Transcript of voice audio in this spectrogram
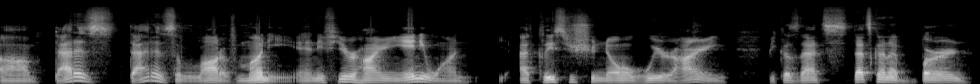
um, that is that is a lot of money. And if you're hiring anyone, at least you should know who you're hiring because that's that's gonna burn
